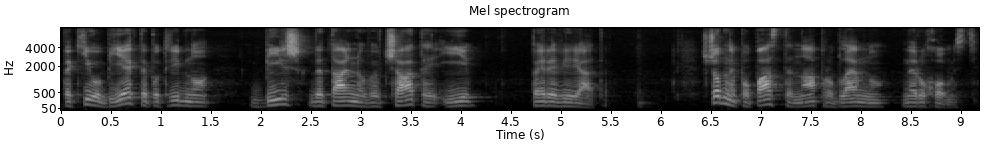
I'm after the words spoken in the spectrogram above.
такі об'єкти потрібно більш детально вивчати і перевіряти, щоб не попасти на проблемну нерухомість.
